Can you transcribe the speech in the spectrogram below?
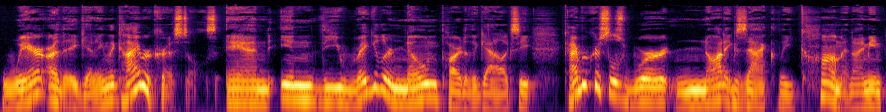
where are they getting the kyber crystals? And in the regular known part of the galaxy, kyber crystals were not exactly common. I mean,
